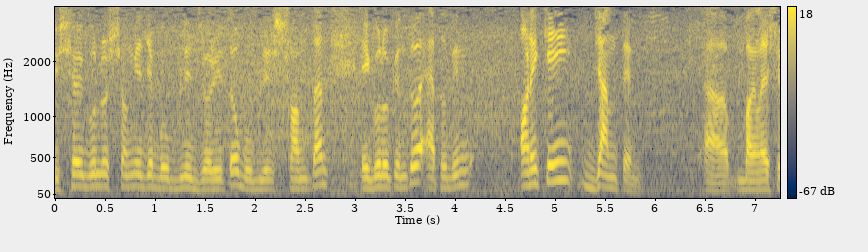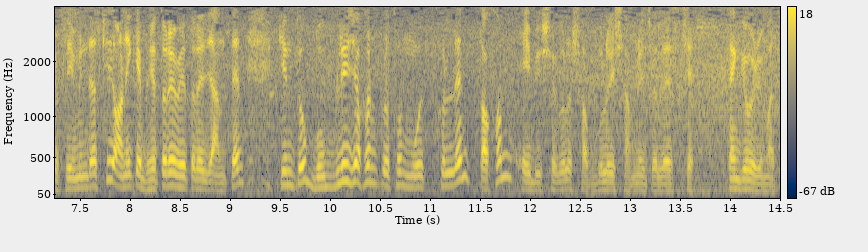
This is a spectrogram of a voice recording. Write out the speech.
বিষয়গুলোর সঙ্গে যে বুবলি জড়িত, বুবলির সন্তান, এগুলো কিন্তু এতদিন অনেকেই জানতেন। বাংলাদেশের ফিল্ম ইন্ডাস্ট্রি অনেকে ভেতরে ভেতরে জানতেন। কিন্তু বুবলি যখন প্রথম মুখ খুললেন, তখন এই বিষয়গুলো সবগুলোই সামনে চলে এসছে। থ্যাংক ইউ ভেরি মাচ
